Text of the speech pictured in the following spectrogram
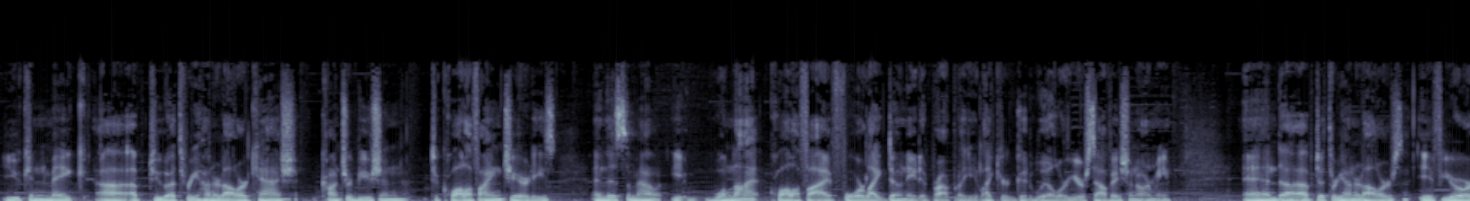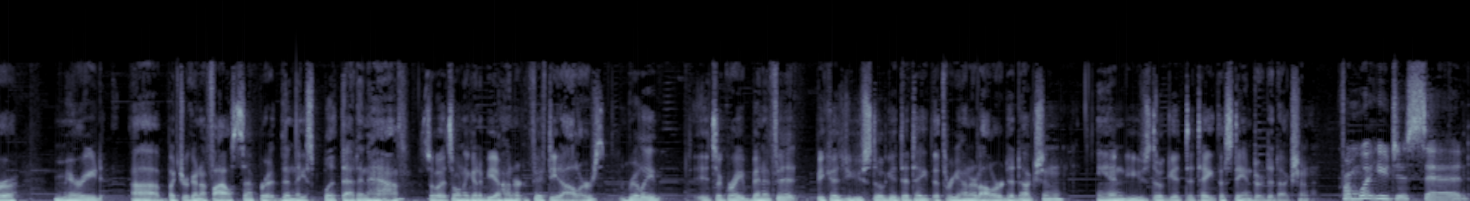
you can make uh, up to a $300 cash contribution to qualifying charities and this amount will not qualify for like donated property like your goodwill or your salvation army. And uh, up to $300 if you're married uh, but you're going to file separate then they split that in half. So it's only going to be $150 really it's a great benefit because you still get to take the $300 deduction and you still get to take the standard deduction from what you just said,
